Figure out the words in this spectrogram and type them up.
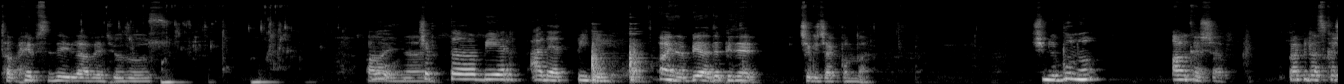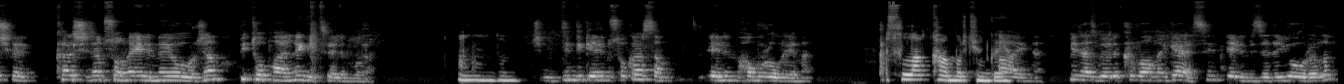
tabii hepsini de ilave ediyoruz. Aynen. Bu çıktı bir adet pide. Aynen bir adet pide çıkacak bundan. Şimdi bunu arkadaşlar ben biraz kaşıkla karıştıracağım sonra elimle yoğuracağım. Bir top haline getirelim bunu. Anladım. Şimdi dimdik elimi sokarsam elim hamur oluyor hemen. Islak hamur çünkü. Aynen. Biraz böyle kıvama gelsin. Elimize de yoğuralım.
